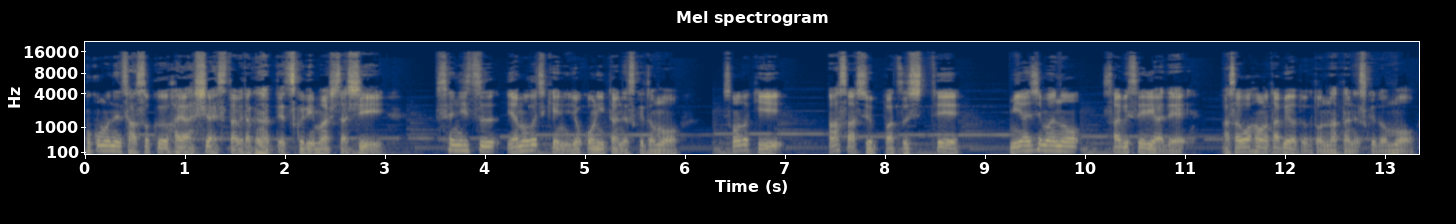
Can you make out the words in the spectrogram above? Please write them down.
僕もね、早速、ハヤシライス食べたくなって作りましたし、先日、山口県に旅行に行ったんですけども、その時、朝出発して、宮島のサービスエリアで朝ごはんを食べようということになったんですけども、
